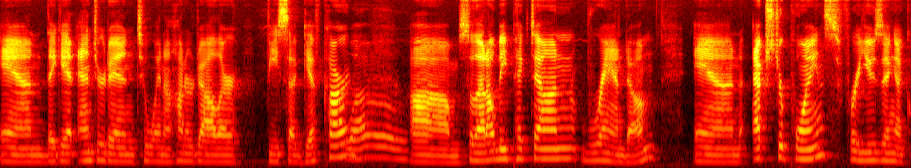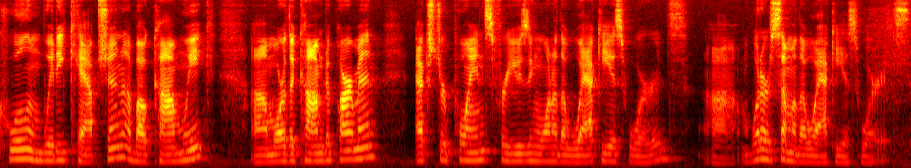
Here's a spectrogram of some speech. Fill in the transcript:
and they get entered in to win a $100 Visa gift card. Whoa. Um, so that'll be picked on random. And extra points for using a cool and witty caption about Com Week um, or the Com department. Extra points for using one of the wackiest words. Um, what are some of the wackiest words?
